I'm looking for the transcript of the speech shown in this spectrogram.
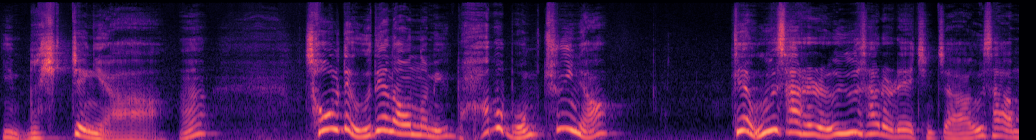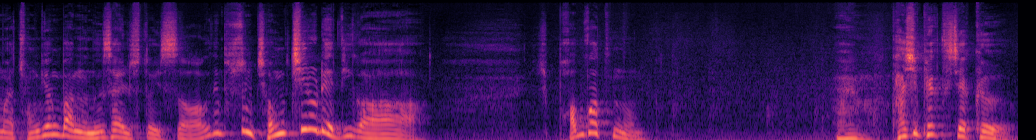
이 무식쟁이야. 어? 서울대 의대 나온 놈이 바보 멍충이냐? 그냥 의사를 의사를 해 진짜 의사 뭐 존경받는 의사일 수도 있어. 근데 무슨 정치를 해 네가 바보 같은 놈. 아유, 다시 팩트 체크.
